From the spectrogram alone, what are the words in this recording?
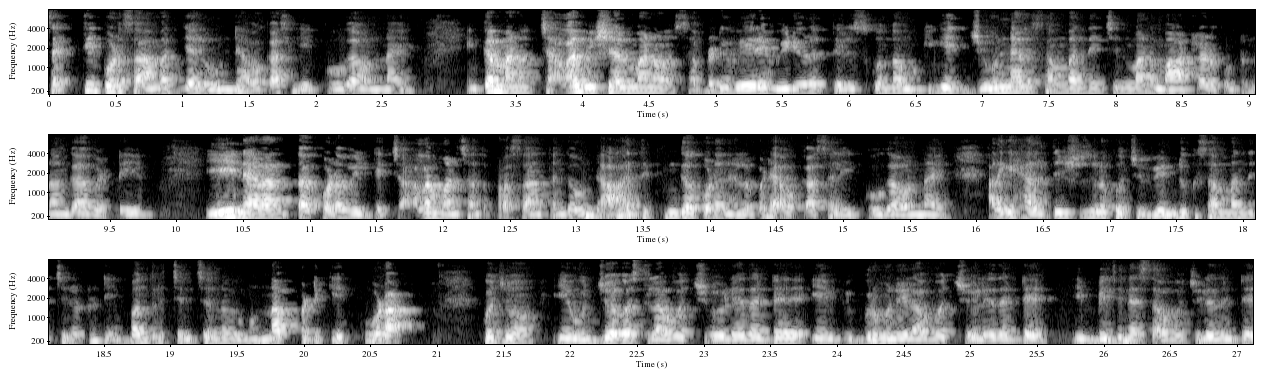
శక్తి కూడా సామర్థ్యాలు ఉండే అవకాశాలు ఎక్కువగా ఉన్నాయి. ఇంకా మనం చాలా విషయాలు మనం సెపరేట్‌గా వేరే వీడియోలో తెలుసుకుందాం. ముఖ్యంగా జూన్ నెలకు సంబంధించింది మనం మాట్లాడుకుంటున్నాం కాబట్టి, ఈ నెల అంతా కూడా వీళ్ళకి చాలా మనసు అంత ప్రశాంతంగా ఉండి, ఆర్థికంగా కూడా నిలబడే అవకాశాలు ఎక్కువగా ఉన్నాయి. అలాగే హెల్త్ ఇష్యూస్‌లో కొంచెం వెన్నుకు సంబంధించినటువంటి ఇబ్బందులు చిన్న చిన్నవి ఉన్నప్పటికీ కూడా, కొంచెం ఈ ఉద్యోగస్తులు అవ్వచ్చు లేదంటే ఈ గృహిణులవ్వచ్చు, లేదంటే ఈ బిజినెస్ అవ్వచ్చు, లేదంటే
